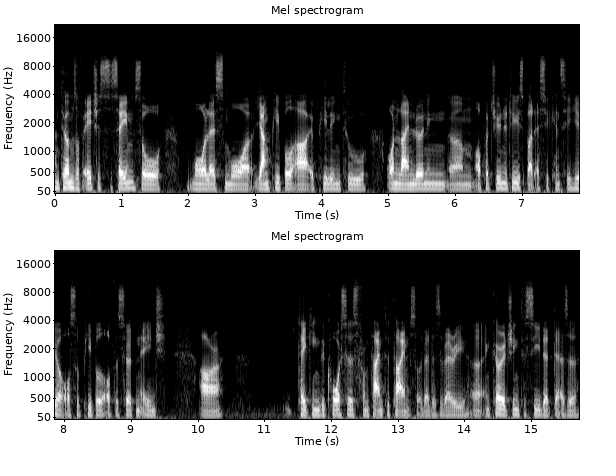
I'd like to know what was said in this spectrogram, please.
In terms of age, it's the same, so more or less more young people are appealing to online learning um, opportunities, but as you can see here, also people of a certain age are taking the courses from time to time. So that is very uh, encouraging to see that there's a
